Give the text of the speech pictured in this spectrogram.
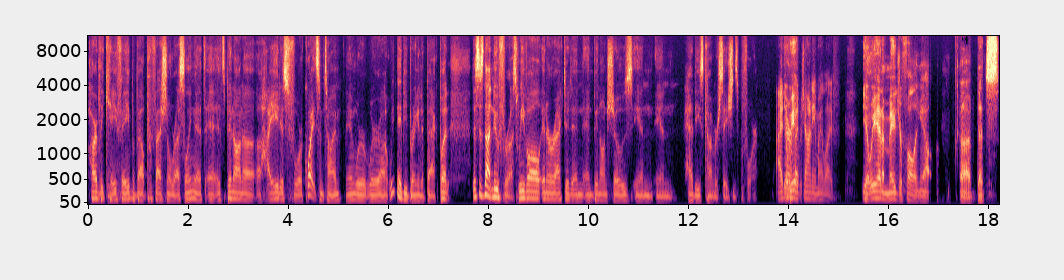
Hardly Kayfabe, about professional wrestling. It, it's been on a, a hiatus for quite some time, and we're we're uh, we may be bringing it back. But this is not new for us. We've all interacted and and been on shows and and had these conversations before. I Yeah, never met Johnny in my life. Yeah, we had a major falling out. Uh, that's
